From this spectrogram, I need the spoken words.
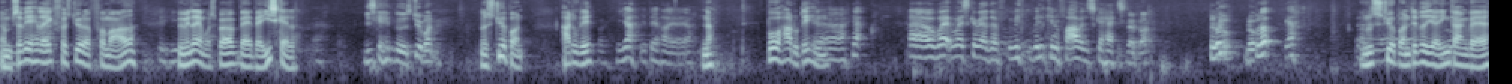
Jamen, så vil jeg heller ikke forstyrre dig for meget. Medmindre jeg må spørge, hvad, hvad I skal. Vi skal hente noget styrbånd. Noget styrbånd. Har du det? Ja, det har jeg, ja. Nå. Hvor har du det henne? Uh, her. Uh, hvad, hvad skal være der? Hvil- Hvilken farve det skal have? Det skal være blåt. Blå? Blå. Blå, ja. Og nu styrbånd, det ved jeg ikke engang, hvad er.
